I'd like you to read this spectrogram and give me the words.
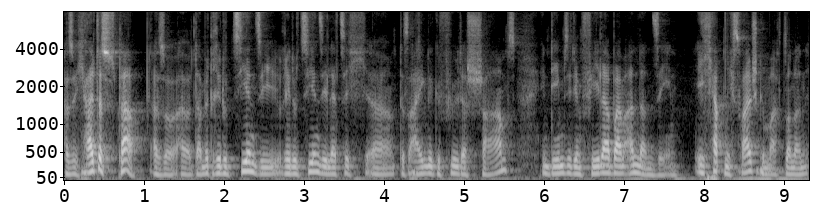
Also ich halte es klar, also äh, damit reduzieren Sie, reduzieren Sie letztlich äh, das eigene Gefühl des Charmes, indem Sie den Fehler beim anderen sehen. Ich habe nichts falsch gemacht, sondern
